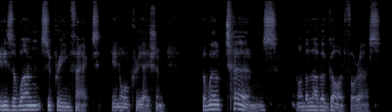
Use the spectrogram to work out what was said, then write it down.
It is the one supreme fact in all creation. The world turns on the love of God for us.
